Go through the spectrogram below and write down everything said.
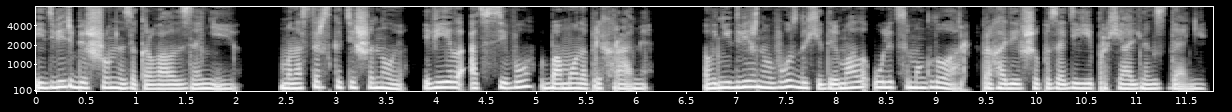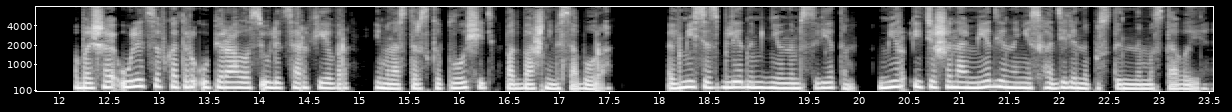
и дверь бесшумно закрывалась за нею. Монастырской тишиною веяло от всего бомона при храме. В недвижном воздухе дремала улица Маглуар, проходившая позади епархиальных зданий. Большая улица, в которой упиралась улица Орфевр и монастырская площадь под башнями собора. Вместе с бледным дневным светом мир и тишина медленно не сходили на пустынные мостовые.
